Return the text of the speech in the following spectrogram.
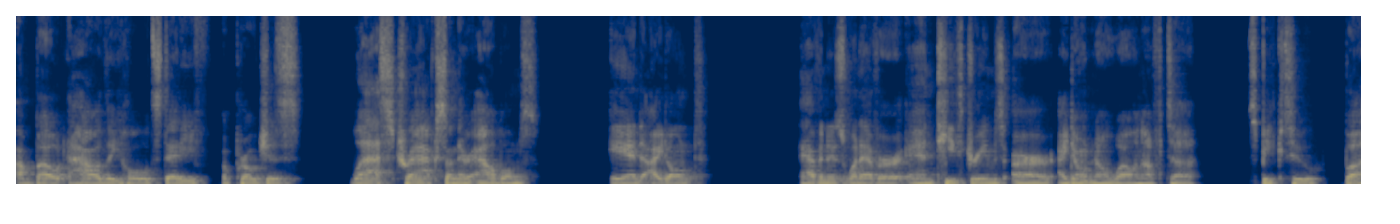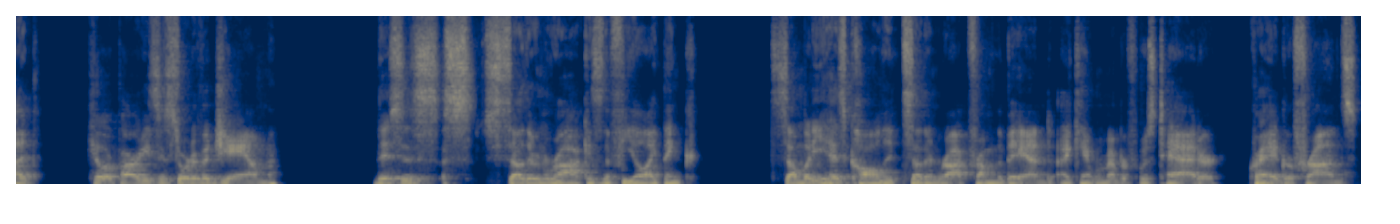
about how the Hold Steady approaches last tracks on their albums. And I don't Heaven is Whenever and Teeth Dreams are I don't know well enough to speak to, but Killer Parties is sort of a jam. This is Southern rock is the feel. I think somebody has called it Southern rock from the band. I can't remember if it was Tad or Craig or Franz.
